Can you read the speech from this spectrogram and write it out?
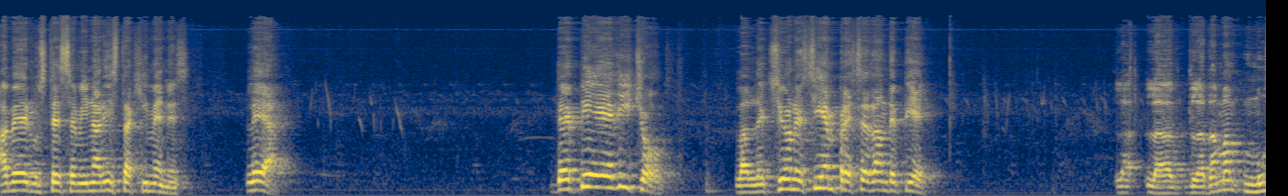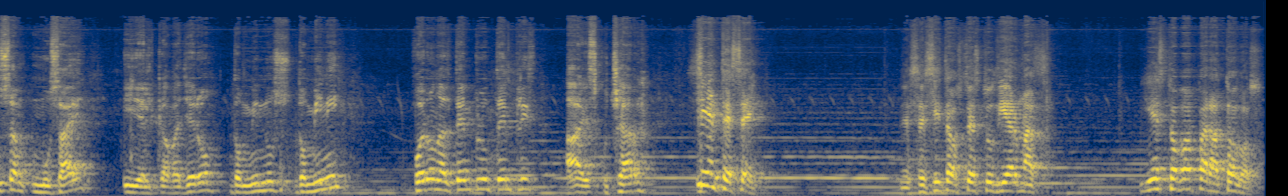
a ver, usted seminarista Jiménez, lea. De pie he dicho. Las lecciones siempre se dan de pie. La, la, la dama Musa Musae y el caballero Dominus Domini fueron al Templum Templis a escuchar... Siéntese. Necesita usted estudiar más. Y esto va para todos.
